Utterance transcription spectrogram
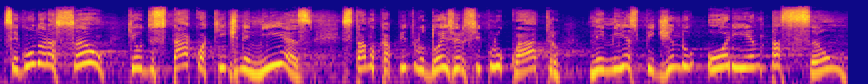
Segunda oração que eu destaco aqui de Neemias está no capítulo 2, versículo 4. Neemias pedindo orientação.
